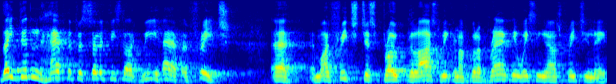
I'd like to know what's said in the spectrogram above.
they didn't have the facilities like we have a fridge. Uh, my fridge just broke the last week, and I've got a brand new Westinghouse fridge in there.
